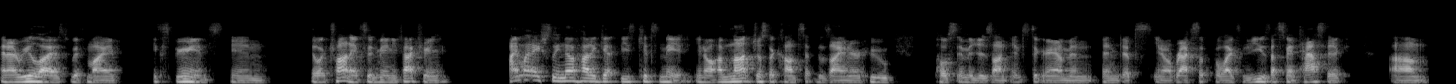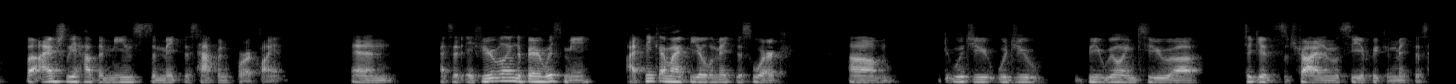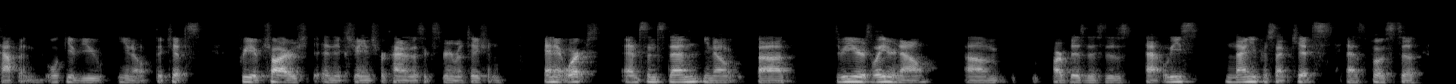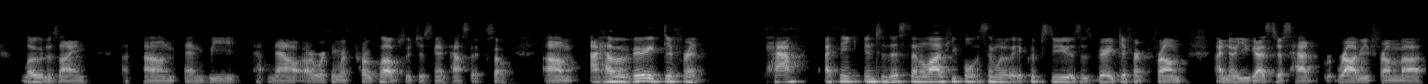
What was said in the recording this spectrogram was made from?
And I realized with my experience in electronics and manufacturing, I might actually know how to get these kits made. You know, I'm not just a concept designer who posts images on Instagram and and gets you know racks up the likes and views. That's fantastic. Um, but I actually have the means to make this happen for a client. And I said, if you're willing to bear with me, I think I might be able to make this work. Um, would you would you be willing to uh, to give this a try and let's see if we can make this happen? We'll give you you know the kits free of charge in exchange for kind of this experimentation, and it worked. And since then, you know, uh, three years later now, um, our business is at least 90% kits as opposed to logo design. Um, and we now are working with pro clubs, which is fantastic. So um, I have a very different path, I think, into this than a lot of people. Similarly, Equipt Studios is very different from, I know you guys just had Robbie from uh,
